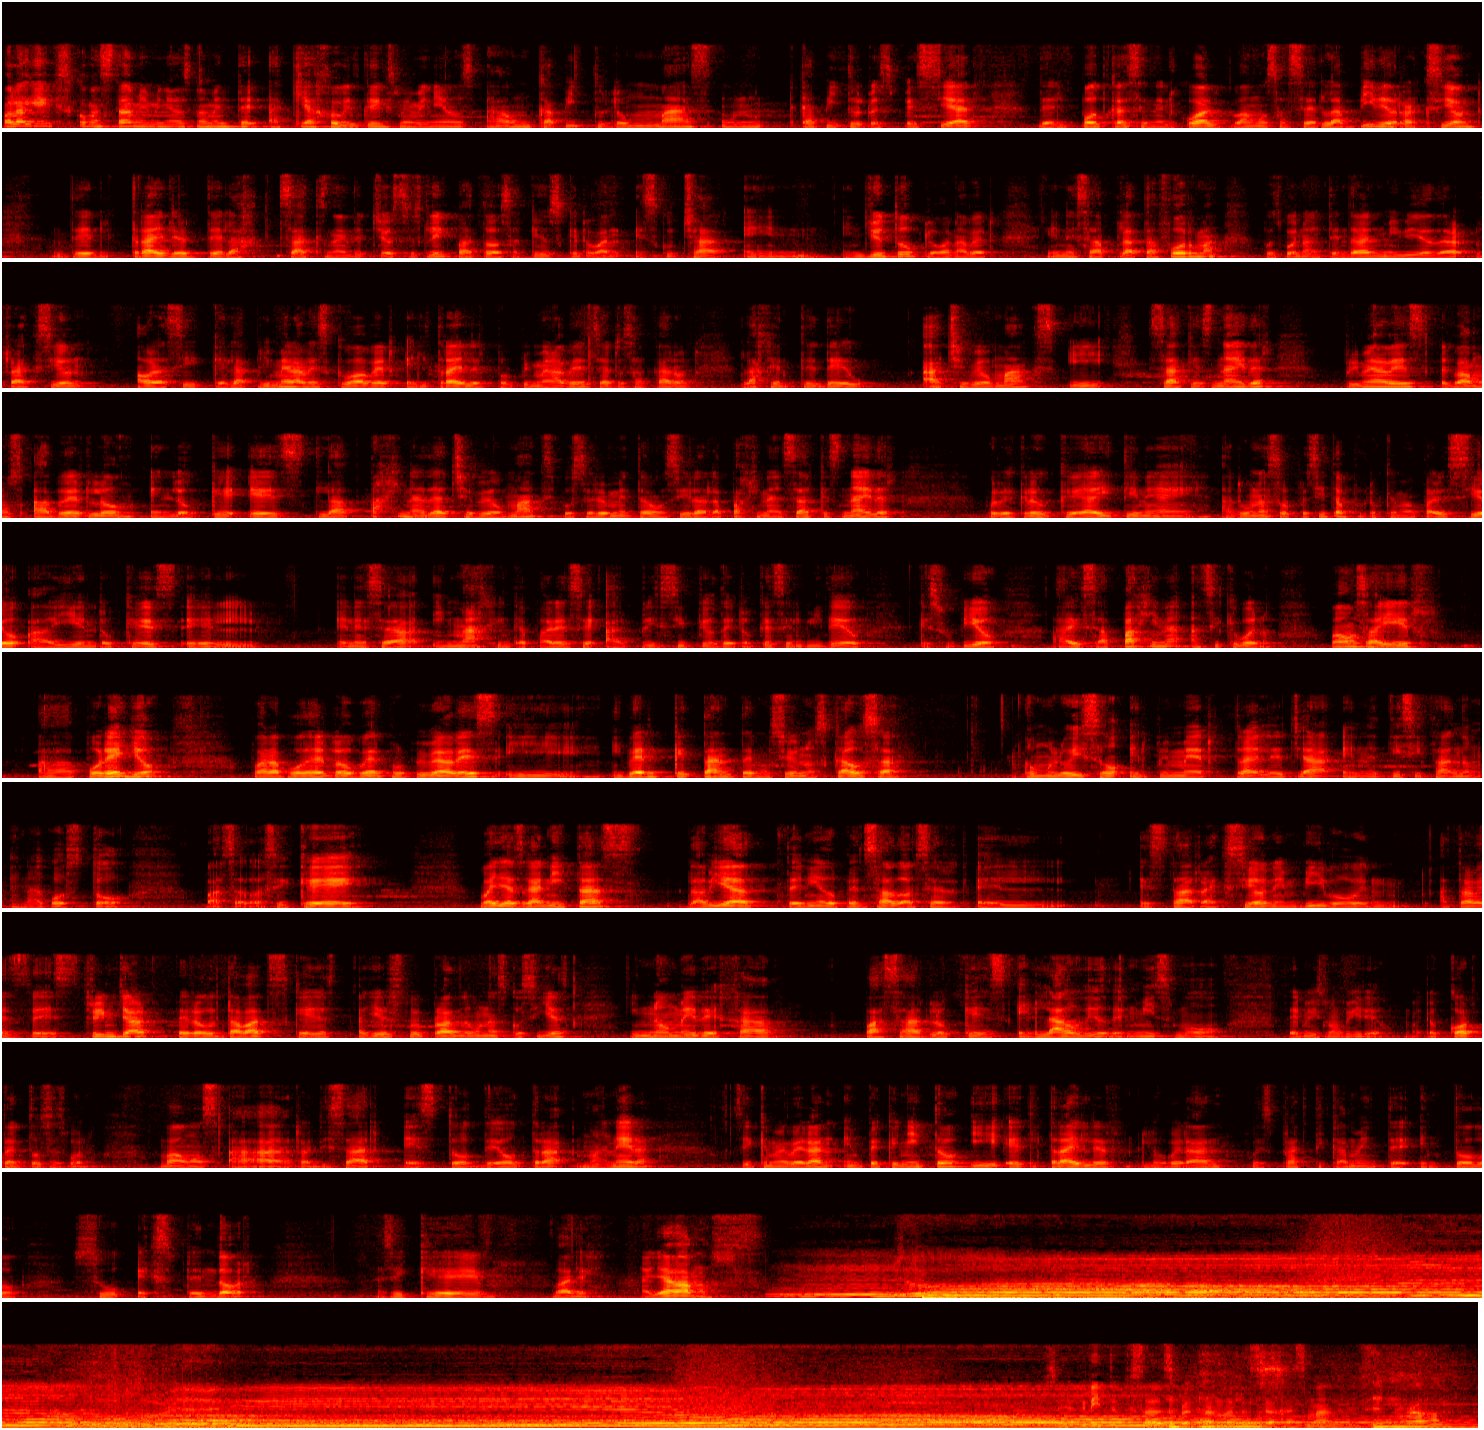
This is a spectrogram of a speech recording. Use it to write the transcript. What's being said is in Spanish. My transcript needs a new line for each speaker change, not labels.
Hola geeks, ¿cómo están? Bienvenidos nuevamente aquí a Hobbit Geeks, bienvenidos a un capítulo más, un capítulo especial del podcast en el cual vamos a hacer la video reacción del tráiler de la Zack Snyder Justice League para todos aquellos que lo van a escuchar en, en, YouTube, lo van a ver en esa plataforma, pues bueno, ahí tendrán mi video de reacción. Ahora sí que la primera vez que voy a ver el tráiler por primera vez, ya lo sacaron la gente de HBO Max y Zack Snyder primera vez vamos a verlo en lo que es la página de HBO Max. Posteriormente vamos a ir a la página de Zack Snyder. Porque creo que ahí tiene alguna sorpresita por lo que me apareció ahí en lo que es el. En esa imagen que aparece al principio de lo que es el video que subió a esa página. Así que bueno, vamos a ir a por ello para poderlo ver por primera vez y, y ver qué tanta emoción nos causa como lo hizo el primer tráiler ya en el Fandom en agosto pasado. Así que vayas ganitas. La había tenido pensado hacer esta reacción en vivo a través de StreamYard, pero es que ayer estuve probando algunas cosillas y no me deja pasar lo que es el audio del mismo video. Me lo corta, entonces bueno, vamos a realizar esto de otra manera. Así que me verán en pequeñito y el tráiler lo verán pues prácticamente en todo su esplendor. Así que vale, allá vamos. Es el grito que está despertando las cajas madres.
